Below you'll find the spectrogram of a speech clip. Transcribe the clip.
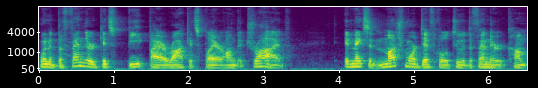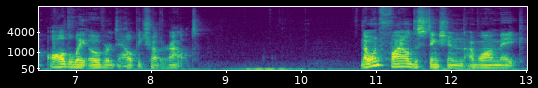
when a defender gets beat by a Rockets player on the drive, it makes it much more difficult to a defender come all the way over to help each other out. Now, one final distinction I want to make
